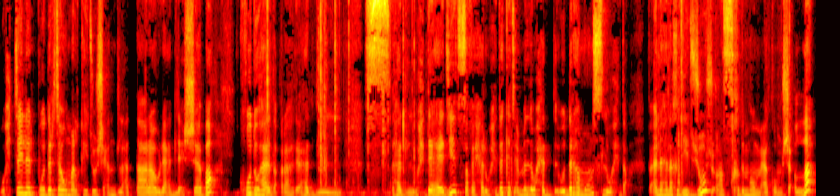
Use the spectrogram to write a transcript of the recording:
وحتى إلا البودر تا ما لقيتوش عند العطارة ولا عند العشابة خذوا هذا. راه هاد. هاد الوحدة هذه الصفيحة الوحدة كتعمل واحد درهم ونص الوحدة. فأنا هنا خديت جوج وغنستخدمهم معكم إن شاء الله.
